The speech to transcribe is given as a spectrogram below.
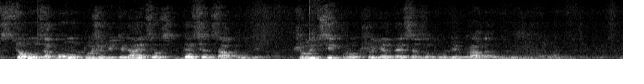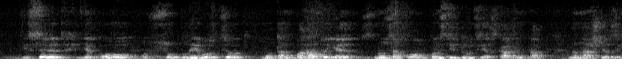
з цьому закону дуже відділяється ось 10 заповідей. Чули всі про що є 10 заповідей, правда? І серед якого особливо цього, ну там багато є, ну закон, конституція, скажімо так, на наш язик.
